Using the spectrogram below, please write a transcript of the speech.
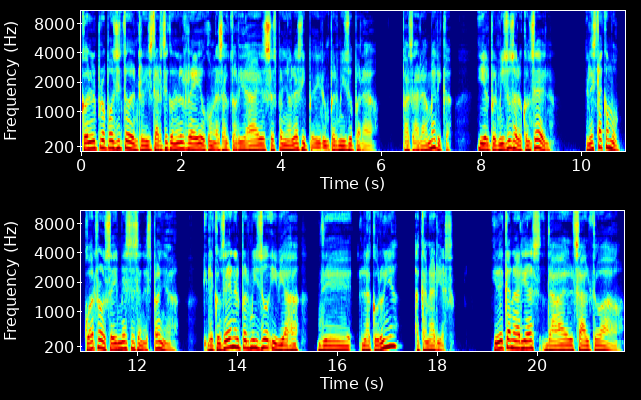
con el propósito de entrevistarse con el rey o con las autoridades españolas y pedir un permiso para pasar a América. Y el permiso se lo conceden. Él está como cuatro o seis meses en España. Le conceden el permiso y viaja de La Coruña a Canarias. Y de Canarias da el salto a,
